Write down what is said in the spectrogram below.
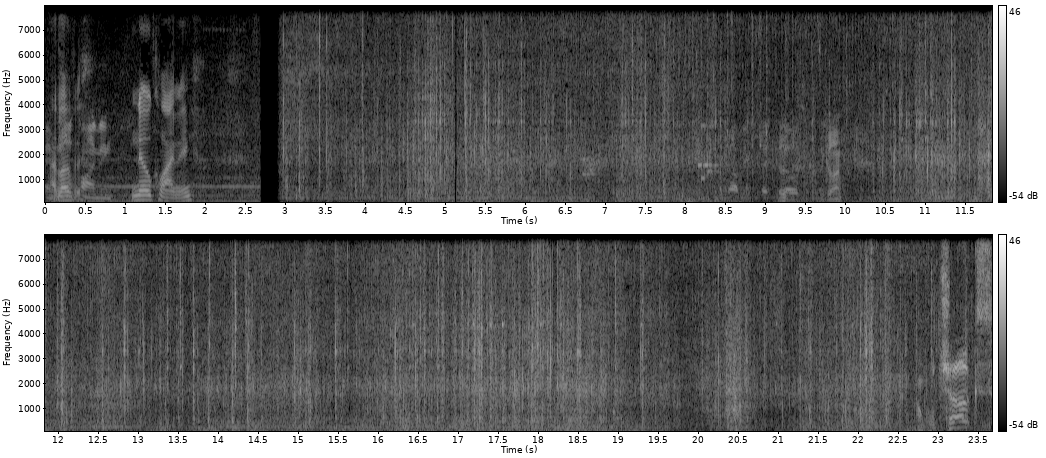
And I no love it. No climbing. No climbing. Copy. Take Ooh, How's it going? Chuck's.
